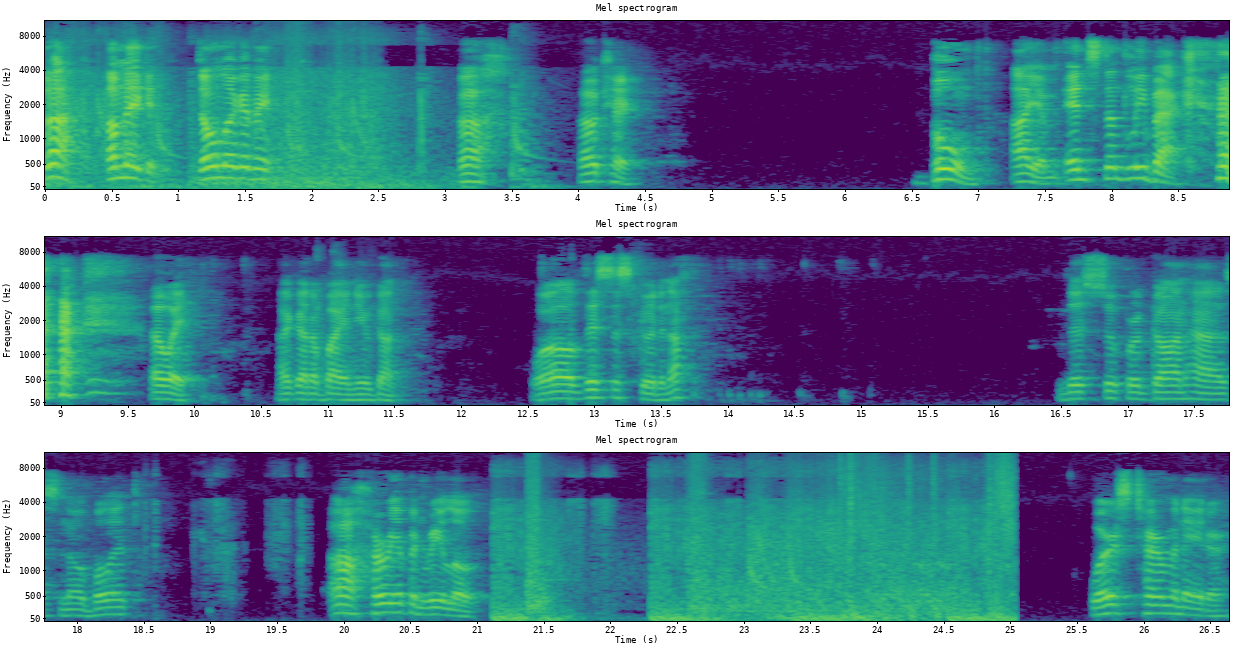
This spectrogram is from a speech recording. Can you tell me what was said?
Ah! I'm naked! Don't look at me! Ah! Okay. Boom! I am instantly back! oh wait. I gotta buy a new gun. Well, this is good enough. This super gun has no bullet. Ah, hurry up and reload. Where's Terminator?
